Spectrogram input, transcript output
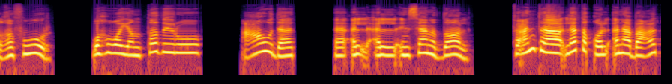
غفور وهو ينتظر عودة الإنسان الضال. فأنت لا تقل أنا بعدت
